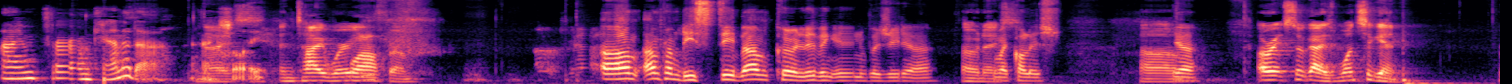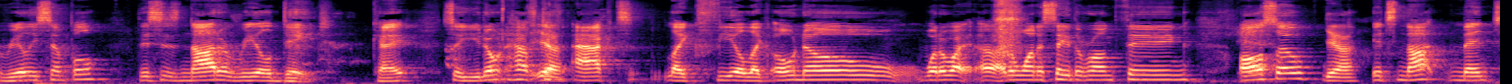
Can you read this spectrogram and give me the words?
I'm from Canada, Nice. actually. And Ty, where are Wow. you from? Um, I'm from DC, but I'm currently living in Virginia. Oh, for nice. My college. Um, Yeah. All right, so guys, once again, really simple. This is not a real date. Okay, so you don't have to Yeah. act like feel like oh no, what do I? Uh, I don't want to say the wrong thing. Also, yeah, it's not meant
